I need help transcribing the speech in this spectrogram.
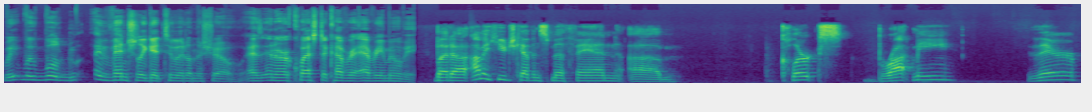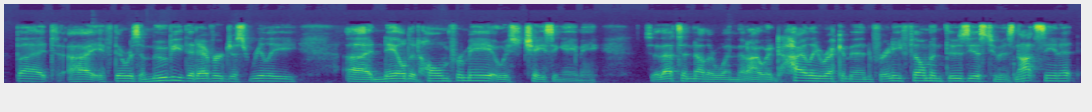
We, we will eventually get to it on the show, as in our quest to cover every movie. But uh, I'm a huge Kevin Smith fan. Um, Clerks brought me there, but uh, if there was a movie that ever just really uh, nailed it home for me, it was Chasing Amy. So that's another one that I would highly recommend for any film enthusiast who has not seen it.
